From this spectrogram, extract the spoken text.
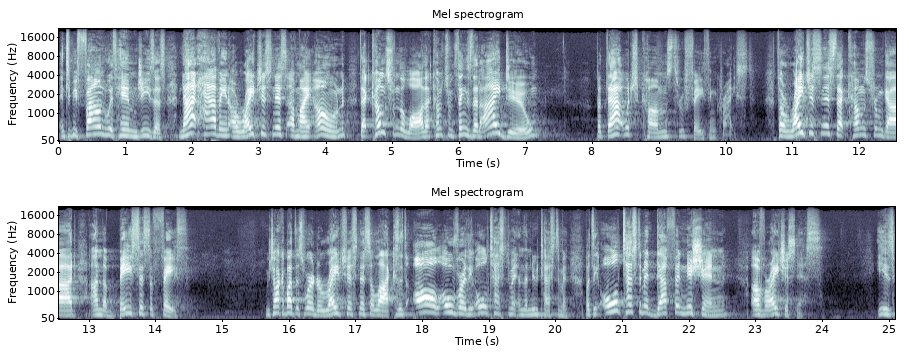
And to be found with him, Jesus, not having a righteousness of my own that comes from the law, that comes from things that I do, but that which comes through faith in Christ. The righteousness that comes from God on the basis of faith. We talk about this word righteousness a lot because it's all over the Old Testament and the New Testament. But the Old Testament definition of righteousness is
